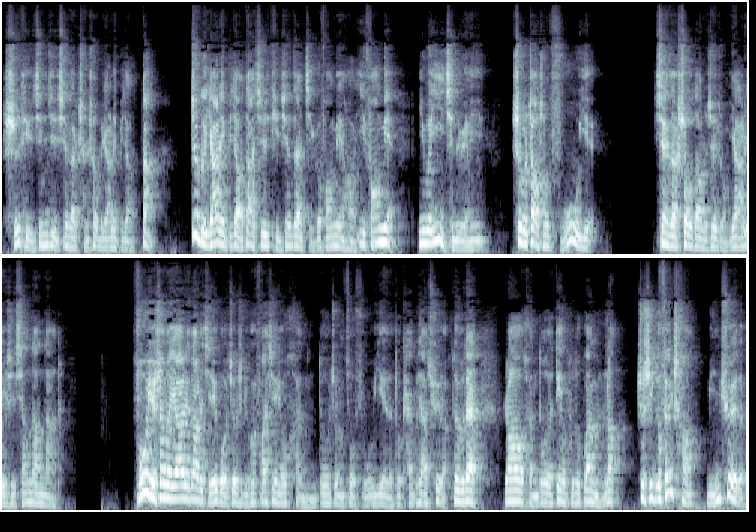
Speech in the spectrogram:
实体经济现在承受的压力比较大，这个压力比较大，其实体现在几个方面哈。一方面，因为疫情的原因，是不是造成服务业现在受到的这种压力是相当大的？服务业受到压力大的结果，就是你会发现有很多这种做服务业的都开不下去了，对不对？然后很多的店铺都关门了，这是一个非常明确的。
